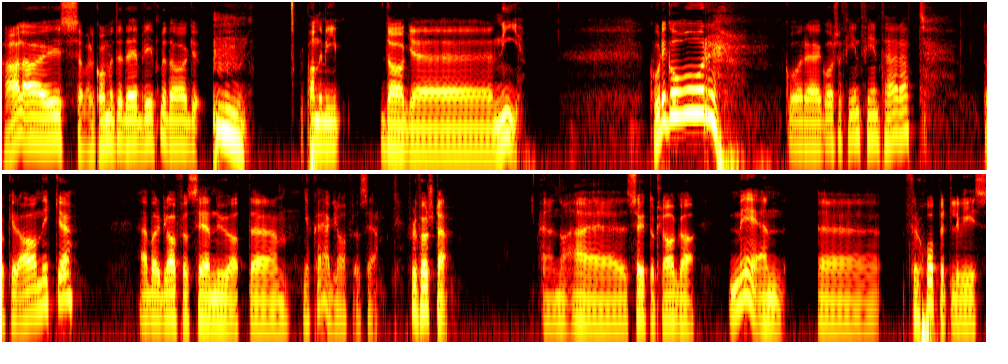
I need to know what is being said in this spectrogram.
Hallais, og velkommen til debrif med dag Pandemi, dag eh, ni. Hvor det går? Går, eh, går så fint, fint her at dere aner ikke. Jeg er bare glad for å se nå at eh, Ja, hva er jeg glad for å se? For det første, eh, når jeg søyt og klaga med en eh, forhåpentligvis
